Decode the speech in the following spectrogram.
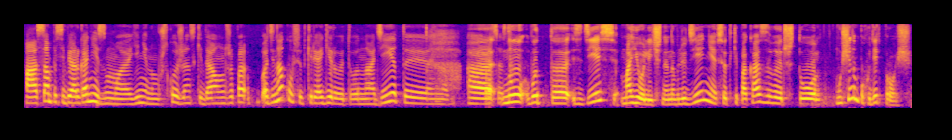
А сам по себе организм, э, Енина, мужской, женский, да, он же одинаково все-таки реагирует на диеты, на А, ну, вот э, здесь мое личное наблюдение все-таки показывает, что мужчинам похудеть проще.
